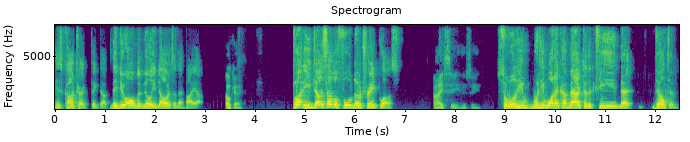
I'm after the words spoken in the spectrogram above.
his contract picked up. They do owe him a million dollars on that buyout. Okay, But he does have a full no trade clause. I see. I see. So will he would he want to come back to the team that dealt him?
